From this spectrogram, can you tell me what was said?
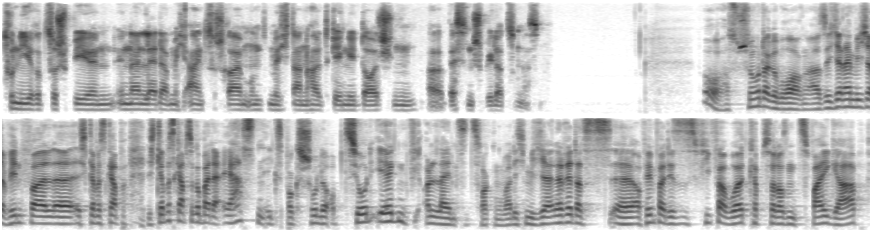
Turniere zu spielen, in der Ladder mich einzuschreiben und mich dann halt gegen die deutschen äh, besten Spieler zu messen. Oh, hast du schon runtergebrochen. Also ich erinnere mich auf jeden Fall, äh, ich glaube, es gab, ich glaube, es gab sogar bei der ersten Xbox schon eine Option, irgendwie online zu zocken, weil ich mich erinnere, dass es äh, auf jeden Fall dieses FIFA World Cup 2002 gab.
